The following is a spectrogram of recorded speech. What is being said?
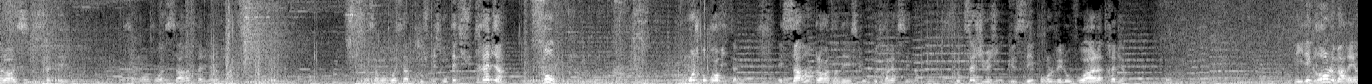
Alors ici, ça fait Ça m'envoie ça, très bien. Ça, ça m'envoie ça pour que je puisse monter dessus. Très bien. Bon. moi, je comprends vite. Et ça, alors attendez, est-ce qu'on peut traverser? Non. Donc ça, j'imagine que c'est pour le vélo. Voilà, très bien. Et il est grand le marais, hein.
